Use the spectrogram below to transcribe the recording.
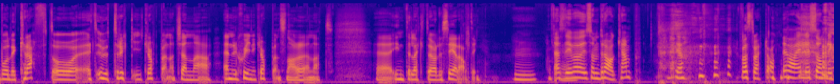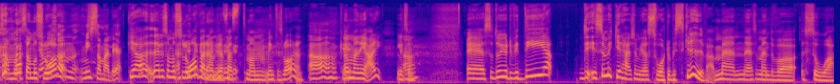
både kraft och ett uttryck i kroppen. Att känna energin i kroppen snarare än att eh, intellektualisera allting. Mm. Alltså det var ju som dragkamp. Ja. Fast tvärtom. Ja, eller som, liksom, som att Ja, slå, men sån midsommarlek. ja, eller som att slå varandra fast man inte slår den. Ah, okay. Ja, man är arg. Liksom. Eh, så då gjorde vi det. Det är så mycket det här som jag har svårt att beskriva men eh, som ändå var så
